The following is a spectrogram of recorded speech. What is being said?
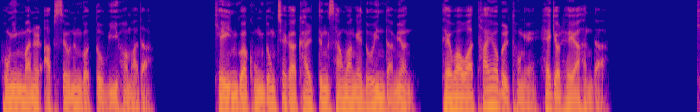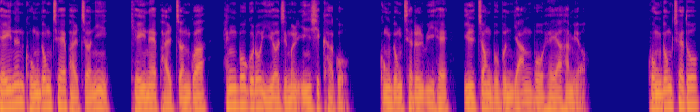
공익만을 앞세우는 것도 위험하다. 개인과 공동체가 갈등 상황에 놓인다면 대화와 타협을 통해 해결해야 한다. 개인은 공동체의 발전이 개인의 발전과 행복으로 이어짐을 인식하고 공동체를 위해 일정 부분 양보해야 하며 공동체도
